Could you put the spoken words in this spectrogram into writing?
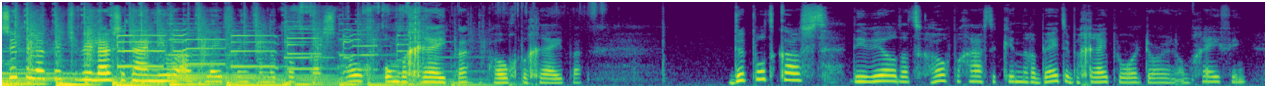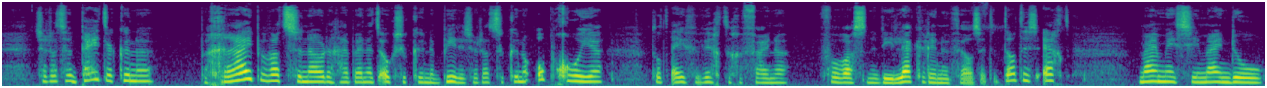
Superleuk dat je weer luistert naar een nieuwe aflevering van de podcast Hoog Onbegrepen, Hoog Begrepen. De podcast die wil dat hoogbegaafde kinderen beter begrepen worden door hun omgeving, zodat we beter kunnen begrijpen wat ze nodig hebben en het ook ze kunnen bieden, zodat ze kunnen opgroeien tot evenwichtige, fijne volwassenen die lekker in hun vel zitten. Dat is echt mijn missie, mijn doel.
